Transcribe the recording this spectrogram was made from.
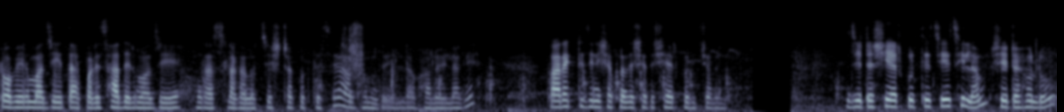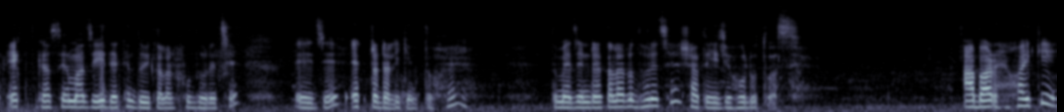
টবের মাঝে, তারপরে ছাদের মাঝে গাছ লাগানোর চেষ্টা করতেছে। আলহামদুলিল্লাহ, ভালোই লাগে। তো আরেকটি জিনিস আপনাদের সাথে শেয়ার করি, চলেন। যেটা শেয়ার করতে চেয়েছিলাম, সেটা হলো, এক গাছের মাঝেই দেখেন দুই কালার ফুল ধরেছে। এই যে একটা ডালি কিন্তু হ্যাঁ? তো ম্যাজেন্ডার কালারও ধরেছে, সাথে এই যে হলুদও আছে। আবার হয় কি,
